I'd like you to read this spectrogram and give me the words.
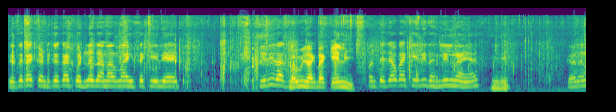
त्याचं काय कंडकं काय पडलं जाणार नाही इथं केली आहेत. केली बघू शकता केली. पण त्याच्यावर काय केली धरलेली नाही आहेत. कारण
